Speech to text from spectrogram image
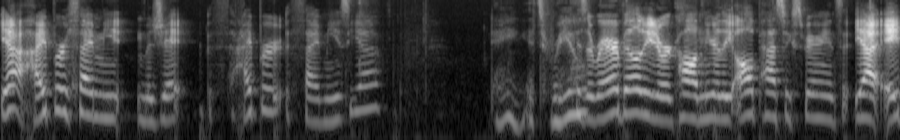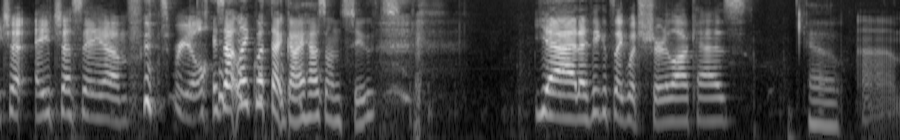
yeah, hyperthymesia. Hyperthymesia Dang, it's real. is a rare ability to recall nearly all past experiences. Yeah, H HSAM. it's real. Is that like what that guy has on Suits? Yeah, and I think it's like what Sherlock has. Oh, Um,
